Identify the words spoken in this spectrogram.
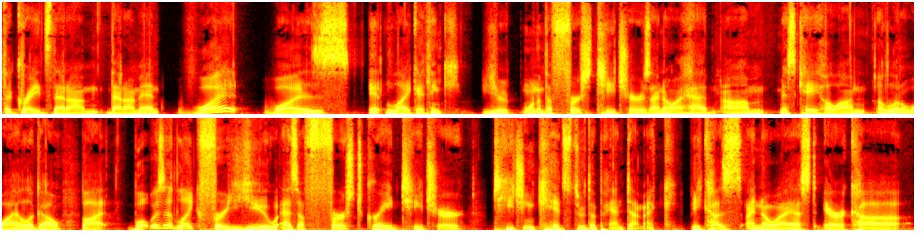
the grades that I'm that I'm in. What was it like? I think you're one of the first teachers. I know I had um, Miss Cahill on a little while ago, but what was it like for you as a first grade teacher teaching kids through the pandemic? Because I know I asked Erica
